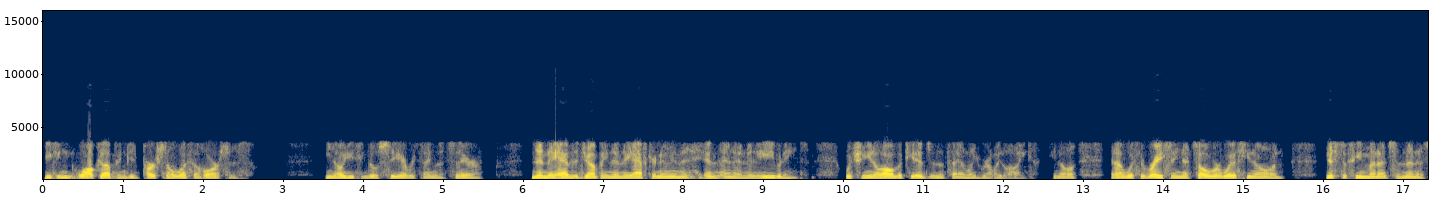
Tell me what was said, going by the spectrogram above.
You can walk up and get personal with the horses. You know, you can go see everything that's there. And then they have the jumping in the afternoon and then in the evenings, which, you know, all the kids in the family really like, you know. Uh, with the racing, it's over with, you know, in just a few minutes and then it's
